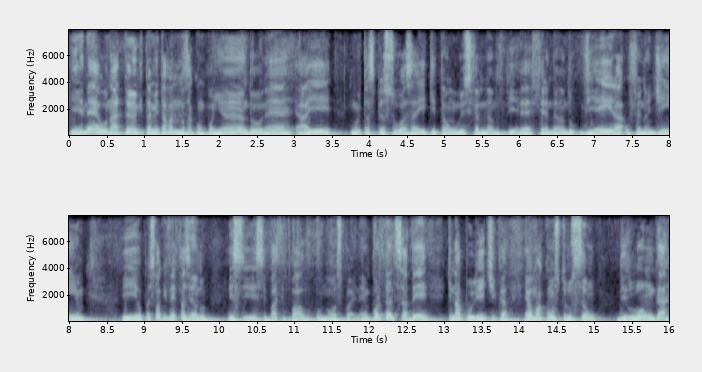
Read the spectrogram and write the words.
E né, o Natan, que também estava nos acompanhando, né? Aí, muitas pessoas aí que estão, Luiz Fernando, eh, Fernando Vieira, o Fernandinho, e o pessoal que vem fazendo esse, esse bate-bola conosco aí, né? É importante saber que na política é uma construção de longa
